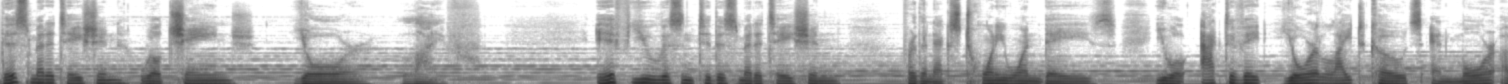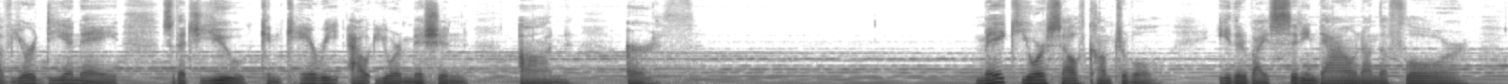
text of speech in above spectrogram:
This meditation will change your life. If you listen to this meditation for the next 21 days, you will activate your light codes and more of your DNA so that you can carry out your mission on Earth. Make yourself comfortable either by sitting down on the floor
